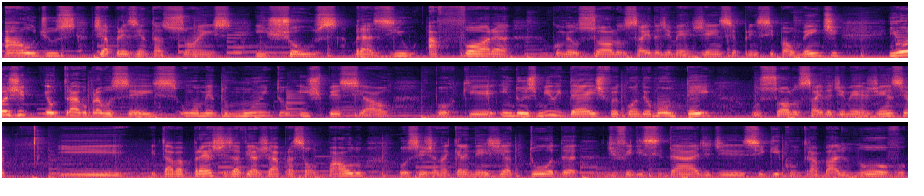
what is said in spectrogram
áudios de apresentações em shows Brasil afora, com meu solo Saída de Emergência principalmente. E hoje eu trago para vocês um momento muito especial, porque em 2010 foi quando eu montei o solo Saída de Emergência e estava prestes a viajar para São Paulo, ou seja, naquela energia toda de felicidade, de seguir com um trabalho novo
